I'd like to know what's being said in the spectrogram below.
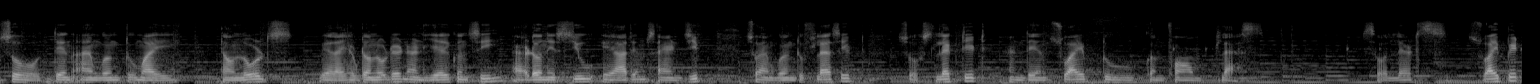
So then I am going to my downloads where I have downloaded and here you can see addonsu ARM signed zip. So I'm going to flash it. So select it and then swipe to confirm flash. So let's swipe it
